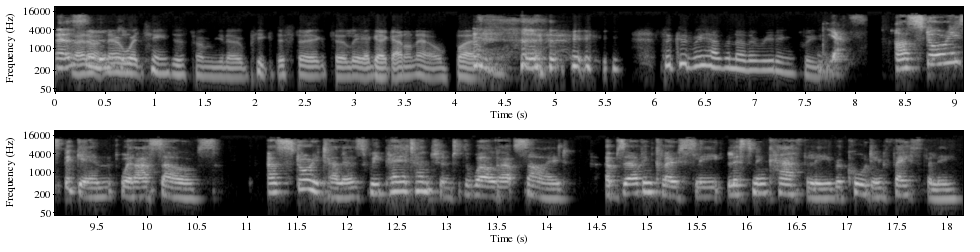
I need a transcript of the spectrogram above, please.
So I don't know what changes from you know Peak District to like, I don't know, but so could we have another reading, please? Yes. Our stories begin with ourselves. As storytellers, we pay attention to the world outside, observing closely, listening carefully, recording faithfully.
